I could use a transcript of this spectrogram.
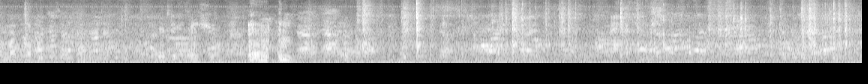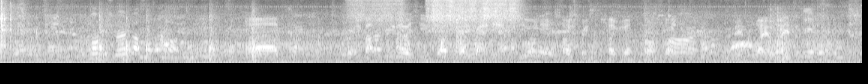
Of mud in it. Rear differential. Marcus, whereabouts is the park? Um, you drive all the way around the the outside, pretty much over far side. Alright. Bit of a way away, but Yeah.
